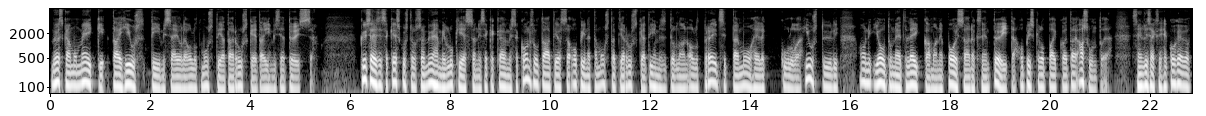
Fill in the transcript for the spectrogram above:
Myöskään mun meikki- tai hiustiimissä ei ole ollut mustia tai ruskeita ihmisiä töissä. Kyseisessä keskustelussa ja myöhemmin lukiessani sekä käymissä konsultaatiossa opin, että mustat ja ruskeat ihmiset, joilla on ollut braidsit tai muu heille kuuluva hiustyyli, on joutuneet leikkaamaan ne pois saadakseen töitä, opiskelupaikkoja tai asuntoja. Sen lisäksi he kokevat,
